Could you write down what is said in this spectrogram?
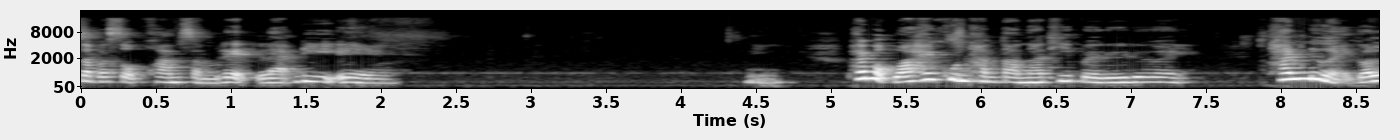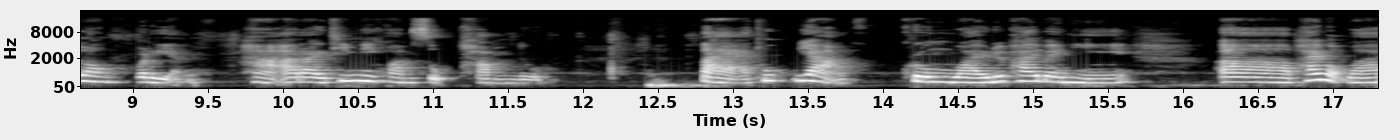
จะประสบความสำเร็จและดีเองนี่ไพ่บอกว่าให้คุณทำตามหน้าที่ไปเรื่อยๆ ถ้าเหนื่อยก็ลองเปลี่ยน หาอะไรที่มีความสุขทำดู แต่ทุกอย่างคลุมไว้ด้วยไพ่ใบนี้อ่าไพ่บอกว่า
